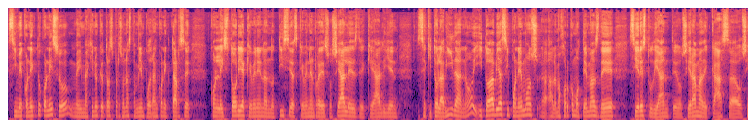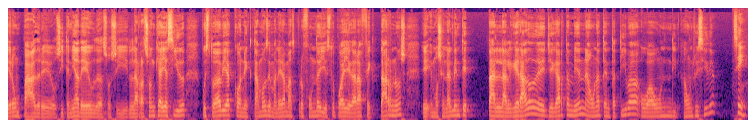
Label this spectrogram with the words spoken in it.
Si me conecto con eso, me imagino que otras personas también podrán conectarse con la historia que ven en las noticias, que ven en redes sociales, de que alguien se quitó la vida, ¿no? Y todavía si ponemos a lo mejor como temas de si era estudiante o si era ama de casa o si era un padre o si tenía deudas o si la razón que haya sido, pues todavía conectamos de manera más profunda y esto puede llegar a afectarnos eh, emocionalmente tal al grado de llegar también a una tentativa o a un, a un suicidio. Sí,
